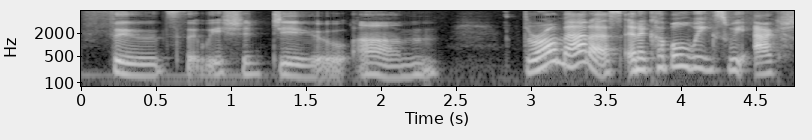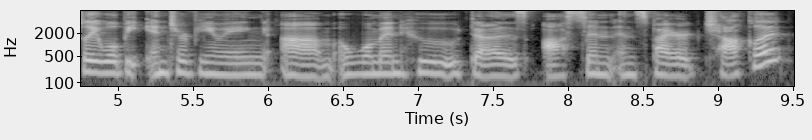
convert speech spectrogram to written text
foods that we should do, um, throw them at us. In a couple of weeks, we actually will be interviewing um, a woman who does Austen inspired chocolate.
